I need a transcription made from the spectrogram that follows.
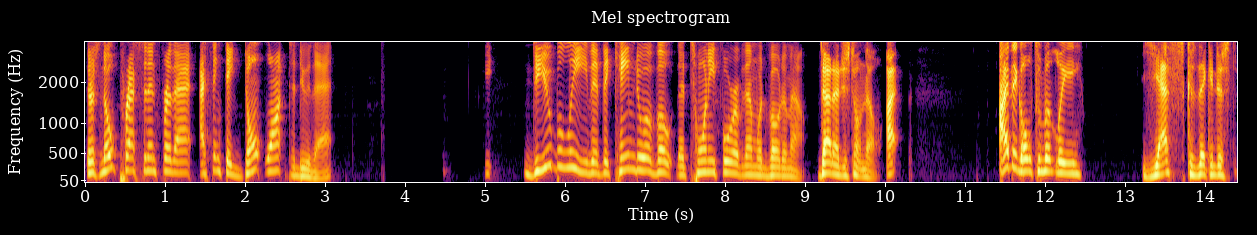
there's no precedent for that. I think they don't want to do that. Do you believe if it came to a vote that 24 of them would vote him out? That I just don't know. I I think ultimately yes, because they can just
